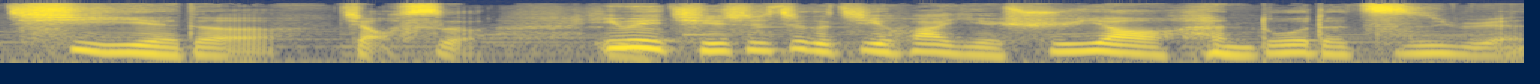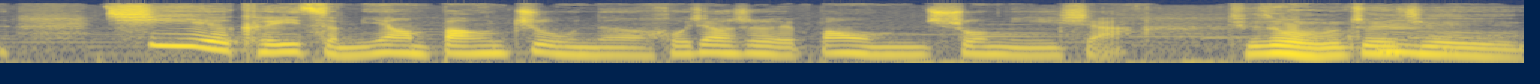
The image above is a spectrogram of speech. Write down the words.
企业的角色，因为其实这个计划也需要很多的资源，企业可以怎么样帮助呢？侯教授也帮我们说明一下。其实我们最近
